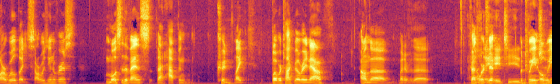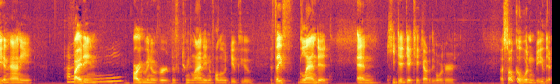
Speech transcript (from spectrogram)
our world, but Star Wars universe. Most of the events that happen could like what we're talking about right now on the whatever the transport ship between. Obi and Annie fighting, arguing over between landing and following Dooku. If they landed and he did get kicked out of the order, Ahsoka wouldn't be there.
